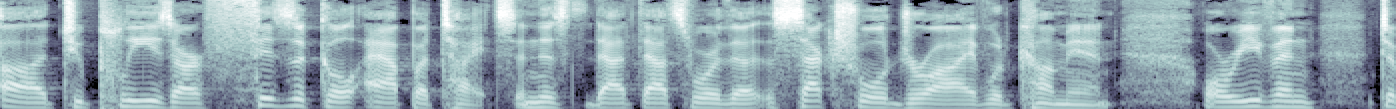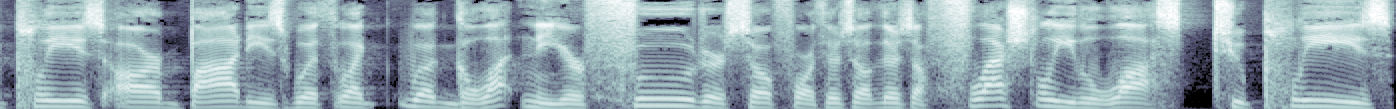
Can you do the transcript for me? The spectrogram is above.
uh, to please our physical appetites, and this that that's where the sexual drive would come in, or even to please our bodies with like gluttony or food or so forth. There's a there's a fleshly lust to please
